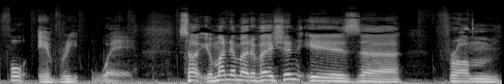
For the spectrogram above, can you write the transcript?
for everywhere. So, your Monday motivation is uh, from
